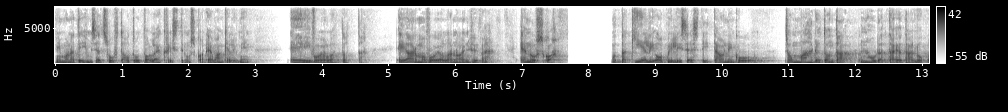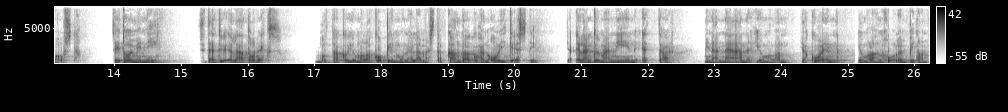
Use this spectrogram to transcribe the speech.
Niin monet ihmiset suhtautuu tolleen kristinuskon evankeliumiin. Ei voi olla totta. Ei armo voi olla noin hyvä. En usko. Mutta kieliopillisesti tämä on, niinku, se on mahdotonta noudattaa jotain lupausta. Se ei toimi niin. Se täytyy elää todeksi. Ottaako Jumala kopin mun elämästä? Kantaako hän oikeasti? Ja elänkö mä niin, että minä näen Jumalan ja koen Jumalan huolenpidon?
